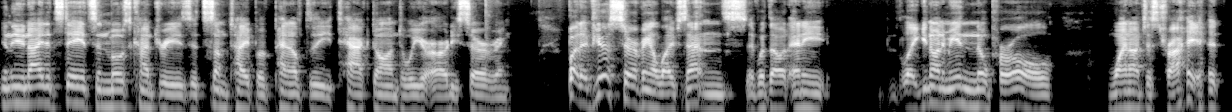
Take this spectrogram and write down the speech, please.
in the United States and most countries, it's some type of penalty tacked on to what you're already serving. But if you're serving a life sentence without any, like you know what I mean, no parole, why not just try it?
